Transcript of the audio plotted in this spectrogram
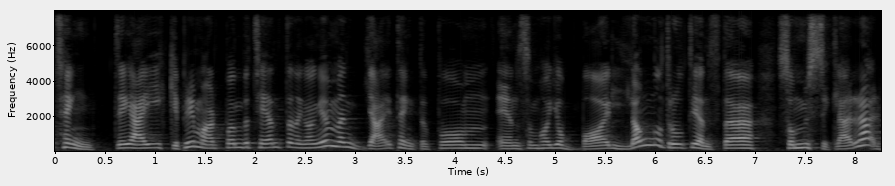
tenkte jeg ikke primært på en betjent denne gangen, men jeg tenkte på en som har jobba i lang og tro tjeneste som musikklærer her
